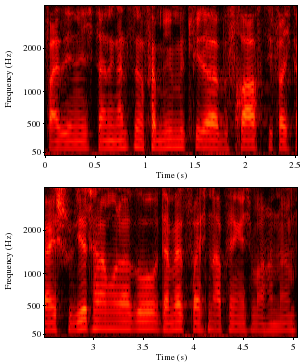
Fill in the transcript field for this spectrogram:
weiß ich nicht, deine ganzen Familienmitglieder befragst, die vielleicht gar nicht studiert haben oder so, dann wäre es vielleicht ein abhängig machen, ne?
